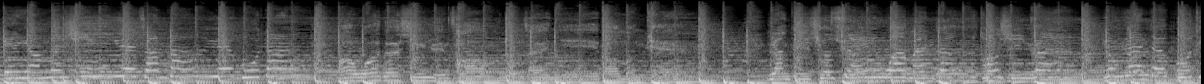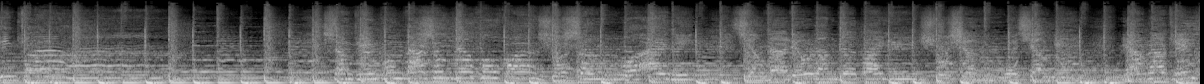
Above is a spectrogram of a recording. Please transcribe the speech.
别让人情越长大越孤单，把我的幸运草种在你的梦田。让地球随我们的同心圆，永远的不停转。向天空大声的呼唤，说声我爱你；向那流浪的白云说声我想你。让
